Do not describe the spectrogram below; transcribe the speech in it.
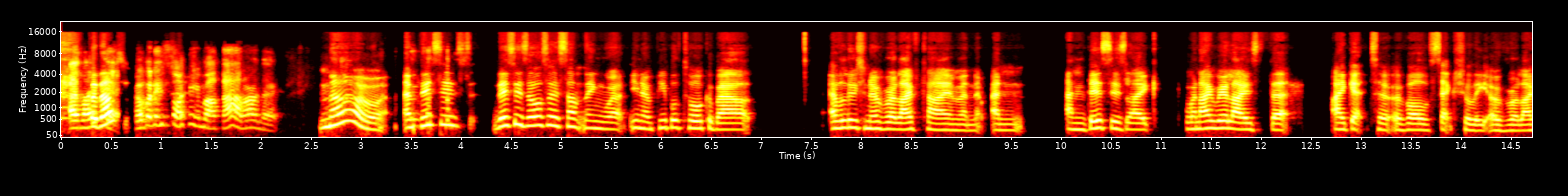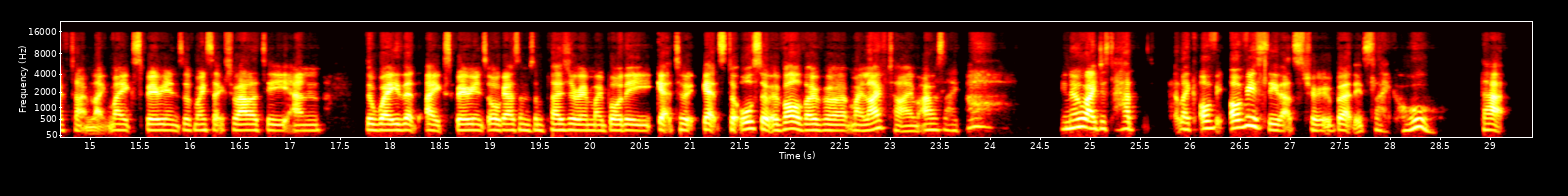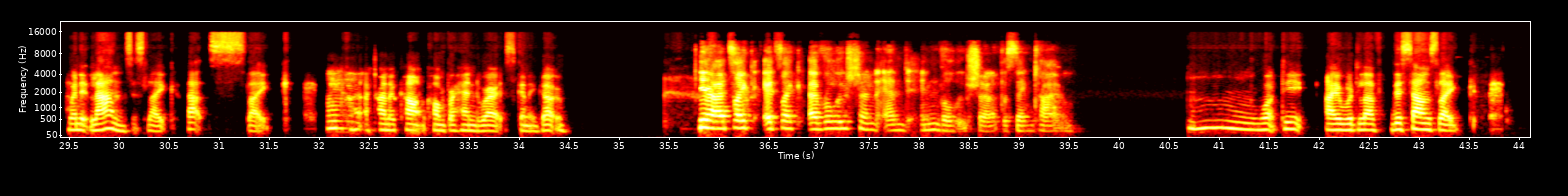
I like that's- it. Nobody's talking about that, are they? no. And this is this is also something where, you know, people talk about evolution over a lifetime and and and this is like when I realized that I get to evolve sexually over a lifetime, like my experience of my sexuality and the way that I experience orgasms and pleasure in my body get to gets to also evolve over my lifetime. I was like, oh, you know, I just had like ob- obviously that's true, but it's like, oh, that when it lands, it's like that's like I kind of can't comprehend where it's going to go. Yeah, it's like it's like evolution and involution at the same time. Mm, what do you, I would love? This sounds like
